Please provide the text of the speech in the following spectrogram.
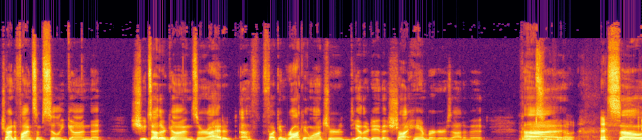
trying to find some silly gun that shoots other guns. Or I had a, a fucking rocket launcher the other day that shot hamburgers out of it. Uh, so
